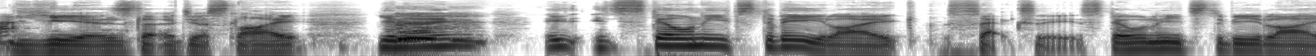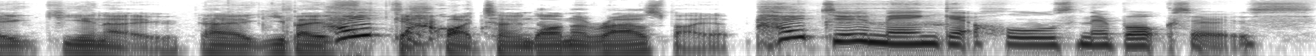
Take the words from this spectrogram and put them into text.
years that are just like, you know, it, it still needs to be like sexy. It still needs to be like, you know, uh, you both get quite turned on, aroused by it. how do men get holes in their boxers?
